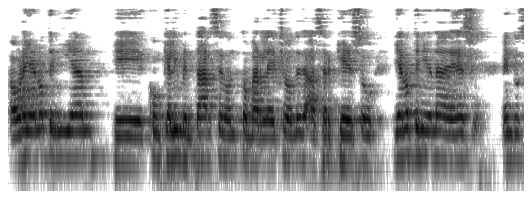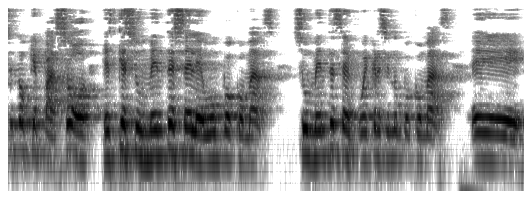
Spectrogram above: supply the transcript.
ahora ya no tenían eh, con qué alimentarse, dónde tomar leche, dónde hacer queso, ya no tenían nada de eso. Entonces lo que pasó es que su mente se elevó un poco más, su mente se fue creciendo un poco más. Eh,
